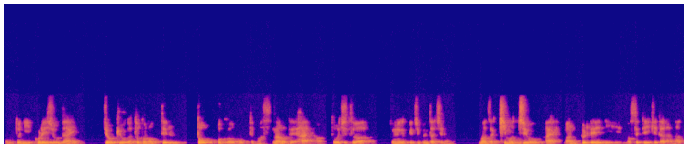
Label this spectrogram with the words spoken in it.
本当にこれ以上ない状況が整ってると僕は思ってます。なので、はい、当日はとにかく自分たちの、まずは気持ちを、はい、あの、プレーに乗せていけたらなっ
